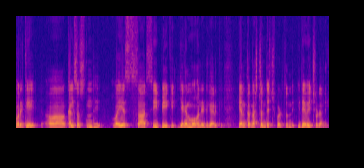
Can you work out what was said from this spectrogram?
ఎవరికి కలిసి వస్తుంది? వైఎస్ఆర్సీపీకి జగన్మోహన్ రెడ్డి గారికి. ఎంత నష్టం తెచ్చిపెడుతుంది? ఇదే చూడాలి.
